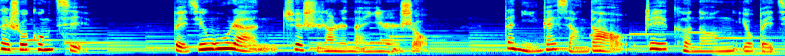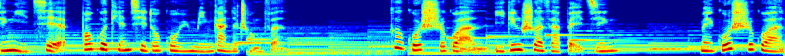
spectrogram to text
再说空气，北京污染确实让人难以忍受。但你应该想到，这也可能有北京一切，包括天气都过于敏感的成分。各国使馆一定设在北京，美国使馆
